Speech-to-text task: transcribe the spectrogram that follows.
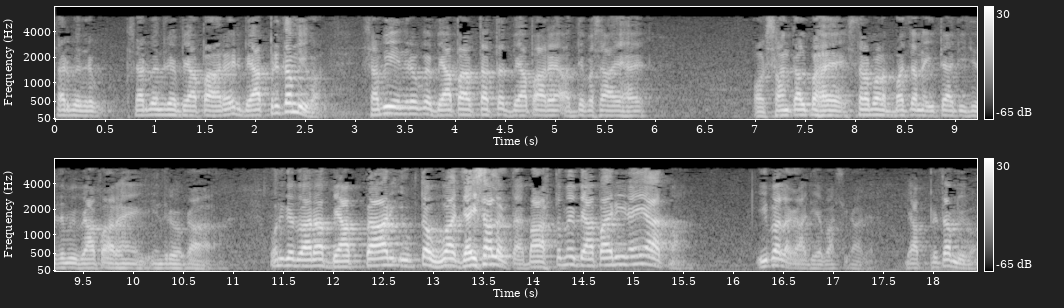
सर्वेंद्र सर्वेंद्रिय व्यापार है व्यापृतम भी सभी इंद्रियों के व्यापार तत्त व्यापार है, अध्यवसाय है, और संकल्प है, श्रवण, वचन इत्यादि जितने भी व्यापार हैं इंद्रियों का। उनके द्वारा व्यापार युक्त हुआ जैसा लगता है। वास्तव में व्यापारी नहीं आत्मा। इवा लगा दिया भाष्यकार व्यापृतम इव।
